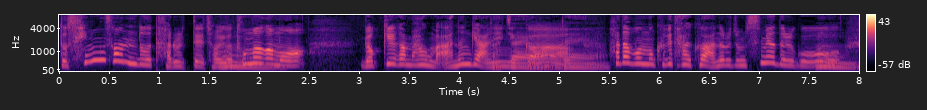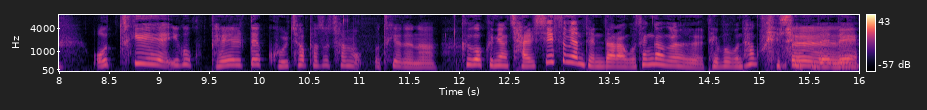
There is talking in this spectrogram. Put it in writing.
또 생선도 다룰 때 저희가 음. 도마가 뭐몇 개가 막 많은 게 아니니까 네. 하다 보면 그게 다 그 안으로 좀 스며들고 음. 어떻게 이거 벨 때 골치 아파서 참 어떻게 해야 되나? 그거 그냥 잘 씻으면 된다라고 생각을 대부분 하고 계시는데, 네. 네.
